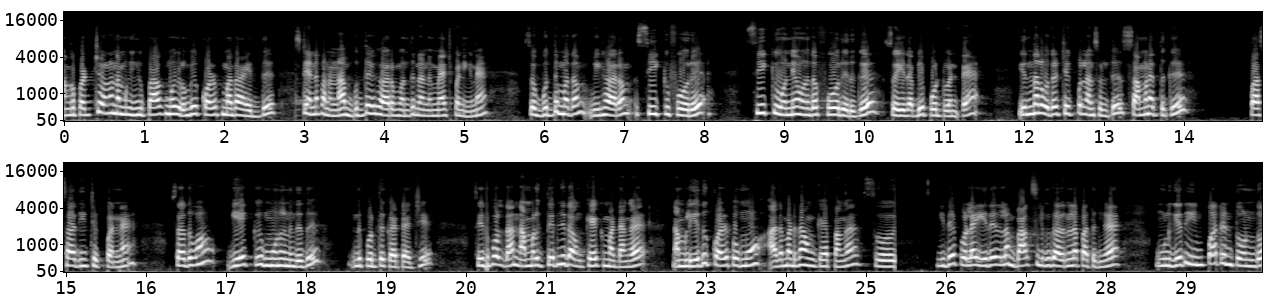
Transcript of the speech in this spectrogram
அங்கே படித்தாலும் நமக்கு இங்கே பார்க்கும்போது ரொம்ப குழப்பமாக தான் ஆயிடுது. ஃபஸ்ட்டு என்ன பண்ணேன்னா புத்த விகாரம் வந்து நான் மேட்ச் பண்ணிக்கினேன். ஸோ புத்த மதம் விகாரம் சிக்கு ஃபோரு சிக்கு ஒன்றே ஒன்று தான் ஃபோர் இருக்குது ஸோ இதை அப்படியே போட்டு வந்துட்டேன். இருந்தாலும் ஒரு தடவை செக் பண்ணலான்னு சொல்லிட்டு சமணத்துக்கு பசாதி செக் பண்ணேன். ஸோ அதுவும் ஏக்கு மூணு இருந்தது. இந்த பொறுத்து கரெக்டாச்சு ஸோ இது போல் தான் நம்மளுக்கு தெரிஞ்சது அவங்க கேட்க மாட்டாங்க. நம்மளுக்கு எது குழப்பமோ அதை மட்டும் தான் அவங்க கேட்பாங்க. ஸோ இதே போல் எது எதெல்லாம் பாக்ஸில் இருக்குதோ அதனால பார்த்துங்க உங்களுக்கு எது இம்பார்ட்டன்ட் தோணுதோ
